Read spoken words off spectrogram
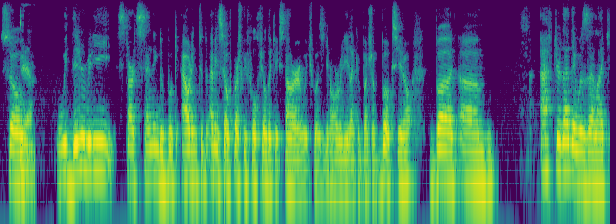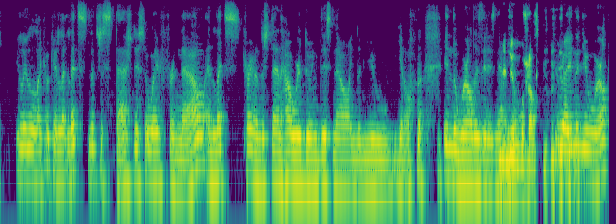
So Yeah. we didn't really start sending the book out into the, I mean, so of course we fulfilled the Kickstarter, which was, you know, already like a bunch of books, you know, but um, after that there was a, like a little like, okay, let, let's, let's just stash this away for now. And let's try to understand how we're doing this now in the new, you know, in the world as it is now In the new world. right in the new world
